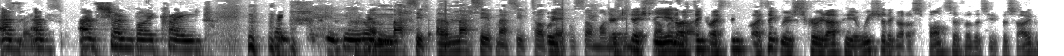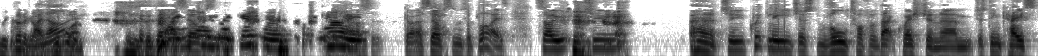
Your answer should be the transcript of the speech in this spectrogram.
As, as, as shown by Craig. a massive, a massive, massive tub we, there for someone. Actually, actually Ian, I think, I think, I think we've screwed up here. We should have got a sponsor for this episode. We could have got I know. a good one. We could have got ourselves, know, my goodness. No got ourselves some supplies. So to uh, to quickly just vault off of that question, um, just in case,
